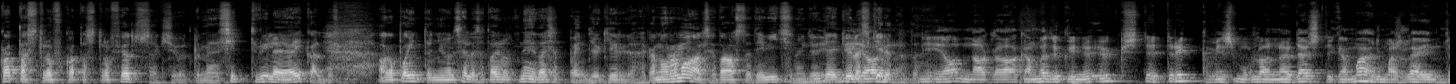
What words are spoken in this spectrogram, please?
katastroof katastroofi otsa, eks ju, ütleme sitt, vile ja ikaldus. aga point on ju veel selles, et ainult need asjad pandi ju kirja, ega normaalsed aastad ei viitsinud ju keegi üles on, kirjutada. nii on, aga, aga muidugi üks trikk, mis mul on nüüd hästi ka maailmas läinud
